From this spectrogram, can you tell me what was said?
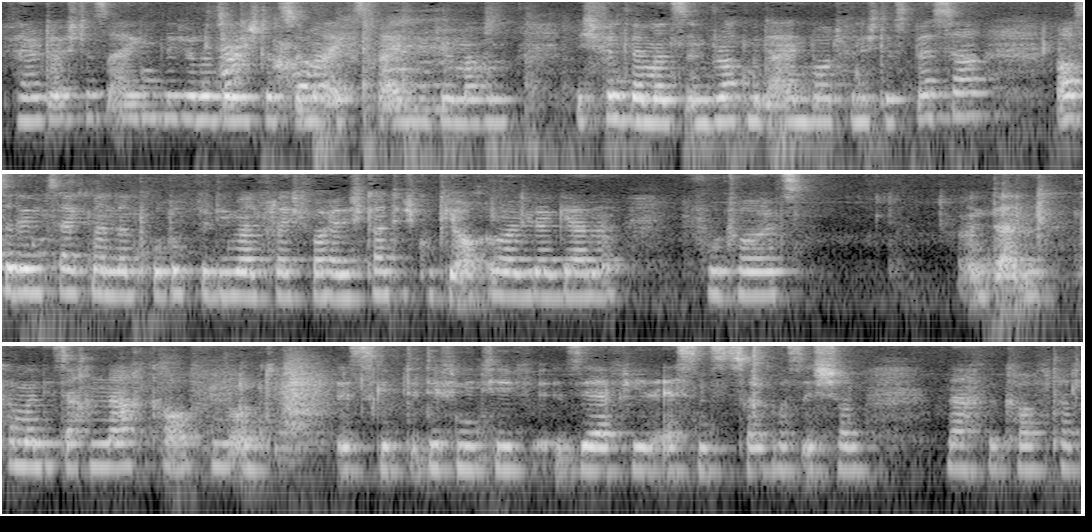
Gefällt euch das eigentlich oder soll ich dazu immer extra ein Video machen? Ich finde, wenn man es im Blog mit einbaut, finde ich das besser. Außerdem zeigt man dann Produkte, die man vielleicht vorher nicht kannte. Ich gucke ja auch immer wieder gerne Food Hauls. Und dann kann man die Sachen nachkaufen und es gibt definitiv sehr viel Essenszeug, was ich schon nachgekauft habe.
